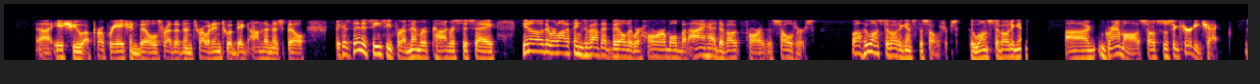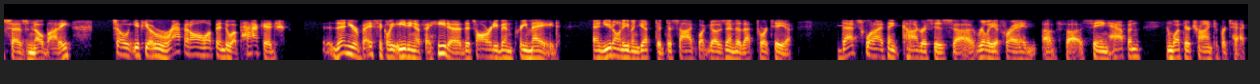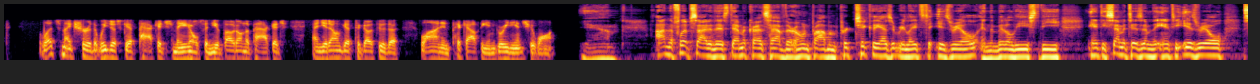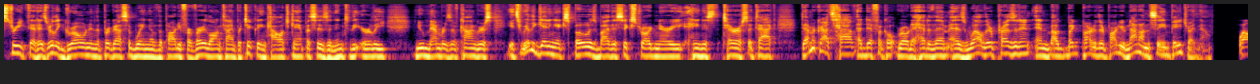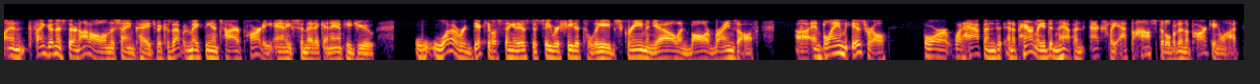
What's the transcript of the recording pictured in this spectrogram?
uh, issue appropriation bills rather than throw it into a big omnibus bill, because then it's easy for a member of Congress to say, you know, there were a lot of things about that bill that were horrible, but I had to vote for the soldiers. Well, who wants to vote against the soldiers? Who wants to vote against uh, grandma's Social Security check? Says nobody. So if you wrap it all up into a package, then you're basically eating a fajita that's already been pre-made, and you don't even get to decide what goes into that tortilla. That's what I think Congress is uh, really afraid of uh, seeing happen and what they're trying to protect let's make sure that we just get packaged meals and you vote on the package and you don't get to go through the line and pick out the ingredients you want. Yeah. On the flip side of this, Democrats have their own problem, particularly as it relates to Israel and the Middle East, the anti-Semitism, the anti-Israel streak that has really grown in the progressive wing of the party for a very long time, particularly in college campuses and into the early new members of Congress. It's really getting exposed by this extraordinary heinous terrorist attack. Democrats have a difficult road ahead of them as well. Their president and a big part of their party are not on the same page right now. Well, and thank goodness they're not all on the same page because that would make the entire party anti Semitic and anti Jew. What a ridiculous thing it is to see Rashida Tlaib scream and yell and bawl her brains off uh, and blame Israel for what happened. And apparently it didn't happen actually at the hospital, but in the parking lot.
